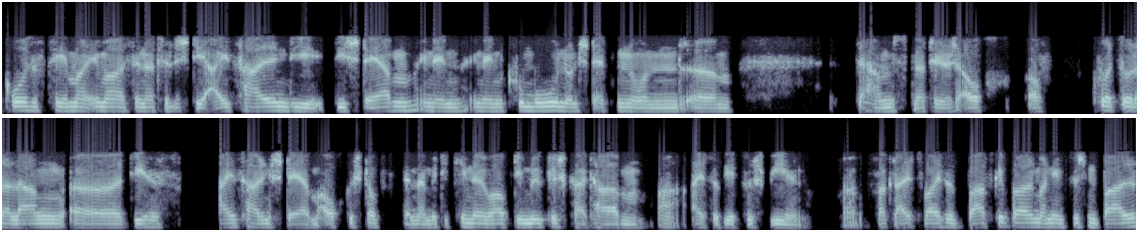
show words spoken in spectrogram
großes Thema immer sind natürlich die Eishallen, die die sterben in den in den Kommunen und Städten und ähm, da müsste natürlich auch auf kurz oder lang äh, dieses Eishallensterben auch gestoppt werden, damit die Kinder überhaupt die Möglichkeit haben, äh, Eishockey zu spielen. Äh, vergleichsweise Basketball, man nimmt sich einen Ball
